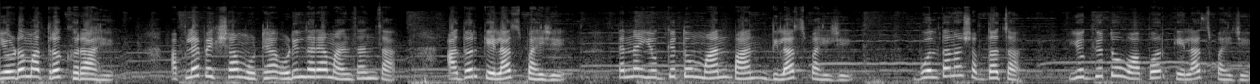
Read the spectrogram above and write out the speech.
एवढं मात्र खरं आहे. आपल्यापेक्षा मोठ्या वडीलधाऱ्या माणसांचा आदर केलाच पाहिजे. त्यांना योग्य तो मानपान दिलाच पाहिजे. बोलताना शब्दाचा योग्य तो वापर केलाच पाहिजे.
